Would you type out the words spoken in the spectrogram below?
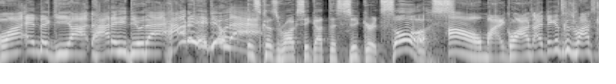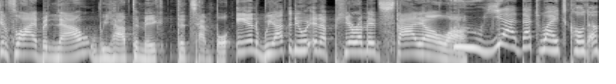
What in the yacht? How did he do that? How did he do that? It's because Roxy got the secret sauce. Oh my gosh. I think it's because Roxy can fly, but now we have to make the temple. And we have to do it in a pyramid style. Ooh, yeah, that's why it's called a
